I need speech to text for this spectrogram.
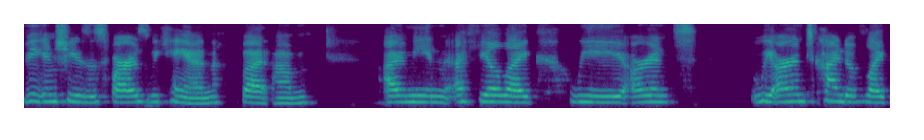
vegan cheese as far as we can but um, i mean i feel like we aren't we aren't kind of like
